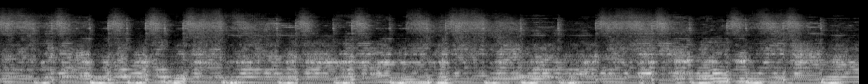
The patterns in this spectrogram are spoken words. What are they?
Thank you.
